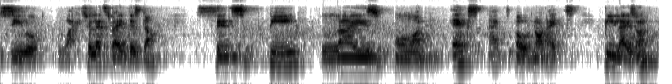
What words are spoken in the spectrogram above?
0, y. So let's write this down. Since P lies on x axis, oh not x, P lies on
